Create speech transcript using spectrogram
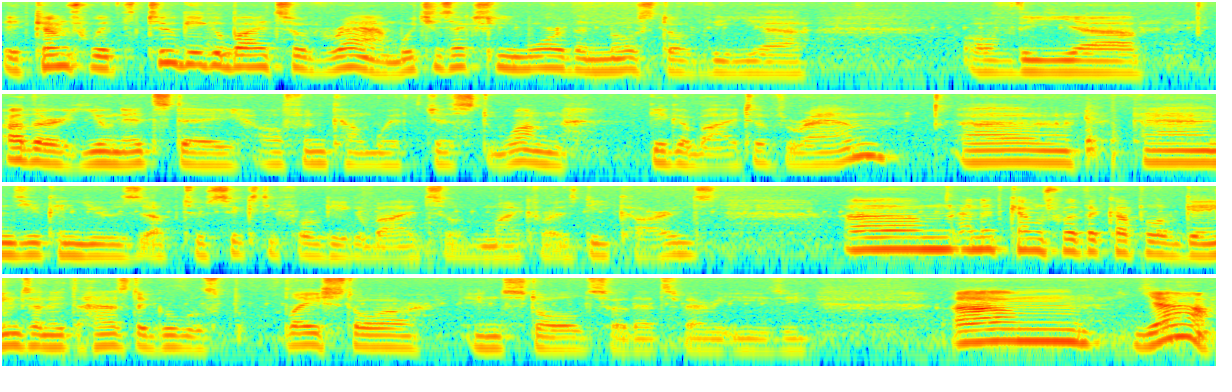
It comes with two gigabytes of RAM, which is actually more than most of the uh, of the uh, other units. They often come with just one gigabyte of RAM, uh, and you can use up to 64 gigabytes of micro SD cards. Um, and it comes with a couple of games and it has the Google Play Store installed so that's very easy. Um, yeah,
